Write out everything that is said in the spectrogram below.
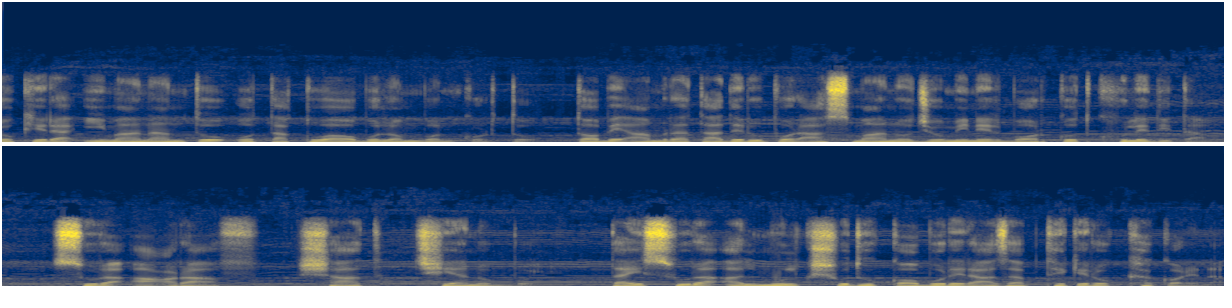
লোকেরা ইমান আনত ও তাকুয়া অবলম্বন করত, তবে আমরা তাদের উপর আসমান ও জমিনের বরকত খুলে দিতাম। সুরা আরাফ সাত ছিয়ানব্বই। তাই সুরা আল মুল্ক শুধু কবরের আজাব থেকে রক্ষা করে না,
